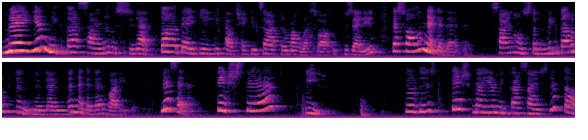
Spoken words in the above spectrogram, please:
müəyyən miqdar sayının üstünə daha dəqiqlik al şəkilçi artırmaqla sual düzəlir və sualın nə qədərdir? Sayın onsuz da miqdarın bütün növlərində nə qədər var idi. Məsələn, 5-də 1. Gördünüz? 5 müəyyən miqdar sayın üstünə daha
